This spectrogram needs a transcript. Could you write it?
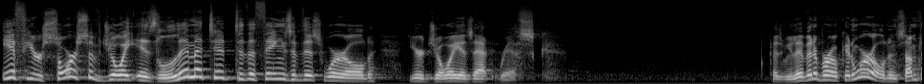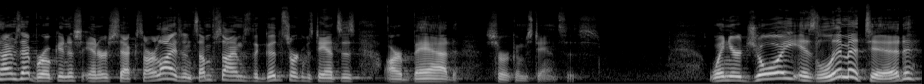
if your source of joy is limited to the things of this world, your joy is at risk because we live in a broken world, and sometimes that brokenness intersects our lives, and sometimes the good circumstances are bad circumstances. When your joy is limited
